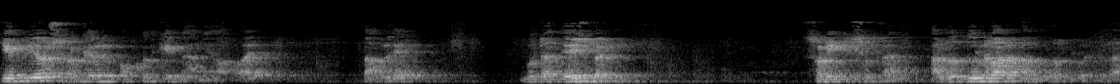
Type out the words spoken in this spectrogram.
কেন্দ্রীয় সরকারের পক্ষ থেকে না নেওয়া হয়, তাহলে গোটা দেশব্যাপী শ্রমিক কৃষকরা আরও দুর্বল আন্দোলন করে তোলা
